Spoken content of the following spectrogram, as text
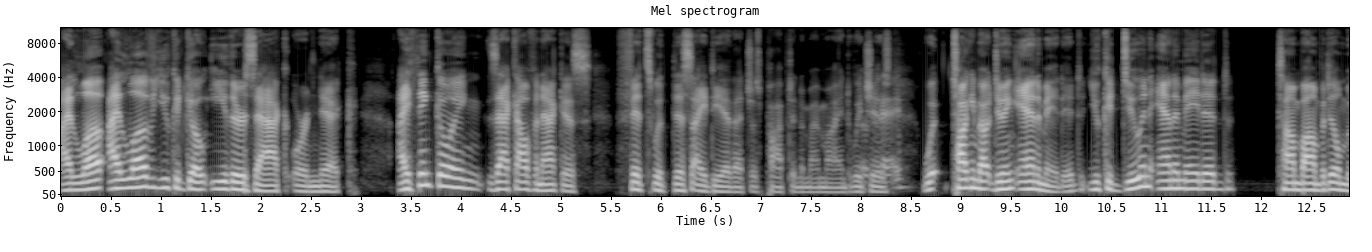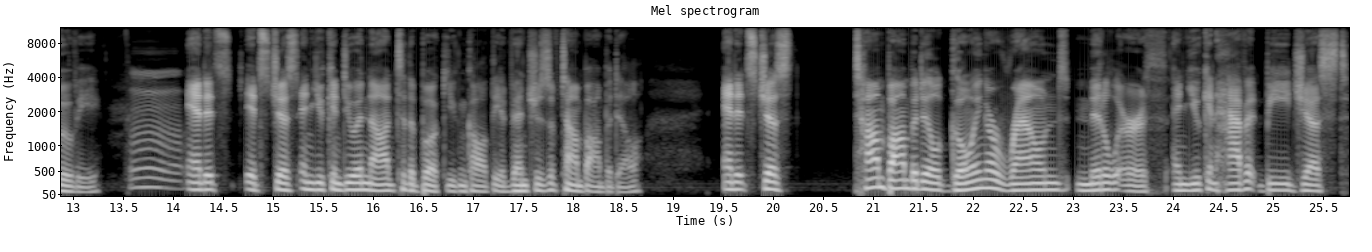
I love I love you could go either Zach or Nick. I think going Zach Galifianakis fits with this idea that just popped into my mind, which is w- talking about doing animated. You could do an animated Tom Bombadil movie, Mm. and it's it's just and you can do a nod to the book. You can call it The Adventures of Tom Bombadil, and it's just Tom Bombadil going around Middle Earth, and you can have it be just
